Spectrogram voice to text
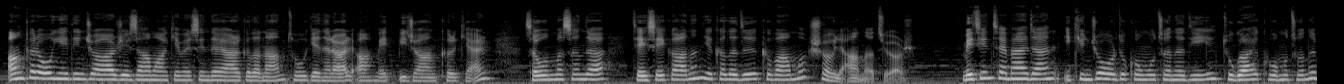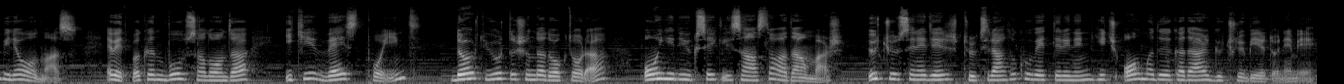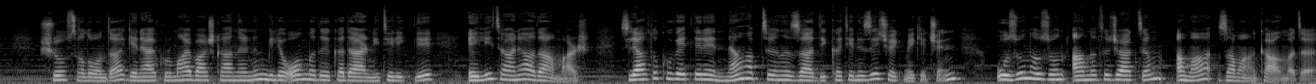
Ankara 17. Ağır Ceza Mahkemesi'nde yargılanan Tuğgeneral Ahmet Bican Kırker, savunmasında TSK'nın yakaladığı kıvamı şöyle anlatıyor. Metin Temel'den 2. Ordu Komutanı değil Tugay Komutanı bile olmaz. Evet bakın bu salonda 2 West Point, 4 yurt dışında doktora, 17 yüksek lisanslı adam var. 300 senedir Türk Silahlı Kuvvetleri'nin hiç olmadığı kadar güçlü bir dönemi. Şu salonda genelkurmay başkanlarının bile olmadığı kadar nitelikli 50 tane adam var. Silahlı kuvvetlere ne yaptığınıza dikkatinizi çekmek için uzun uzun anlatacaktım ama zaman kalmadı.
